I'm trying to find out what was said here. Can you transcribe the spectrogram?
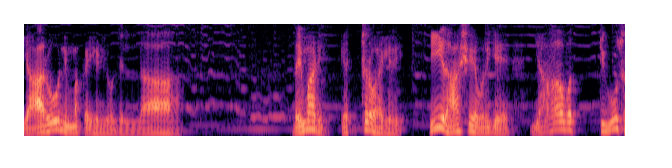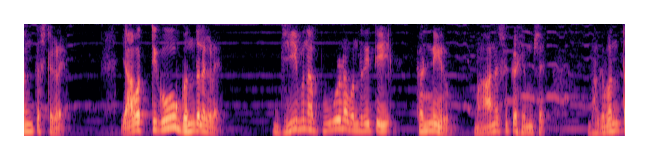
ಯಾರೂ ನಿಮ್ಮ ಕೈ ಹಿಡಿಯೋದಿಲ್ಲ ದಯಮಾಡಿ ಎಚ್ಚರವಾಗಿರಿ. ಈ ರಾಶಿಯವರಿಗೆ ಯಾವತ್ತಿಗೂ ಸಂಕಷ್ಟಗಳೇ, ಯಾವತ್ತಿಗೂ ಗೊಂದಲಗಳೇ. ಜೀವನ ಪೂರ್ಣ ಒಂದು ರೀತಿ ಕಣ್ಣೀರು, ಮಾನಸಿಕ ಹಿಂಸೆ. ಭಗವಂತ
